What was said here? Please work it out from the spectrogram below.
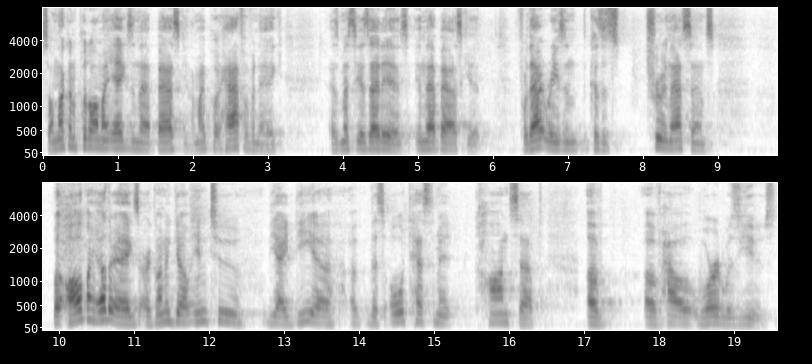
So I'm not going to put all my eggs in that basket. I might put half of an egg, as messy as that is, in that basket for that reason, because it's true in that sense. But all my other eggs are going to go into the idea of this Old Testament concept of of how word was used.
